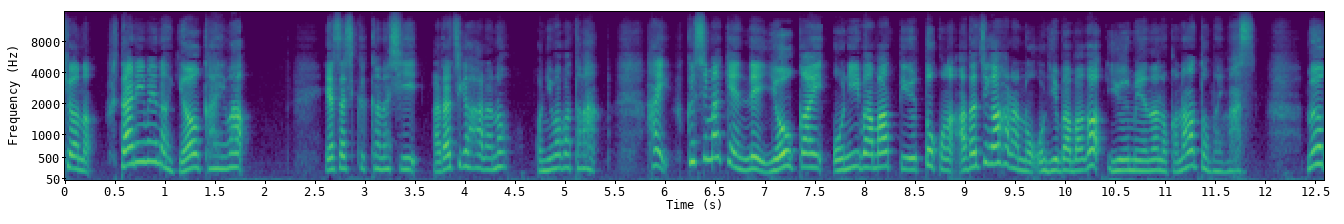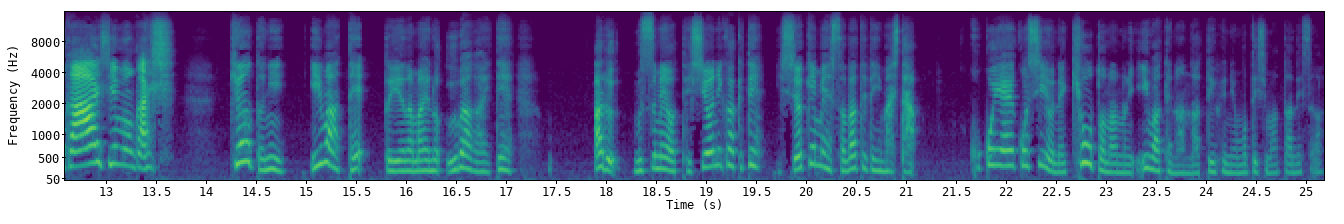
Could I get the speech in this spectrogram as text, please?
今日の二人目の妖怪は、優しく悲しい足立ヶ原の鬼ババとは、はい、福島県で妖怪鬼ババっていうと、この足立ヶ原の鬼ババが有名なのかなと思います。昔昔、京都に岩手という名前の乳母がいて、ある娘を手塩にかけて一生懸命育てていました。ここややこしいよね。京都なのに岩手なんだっていうふうに思ってしまったんですが、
